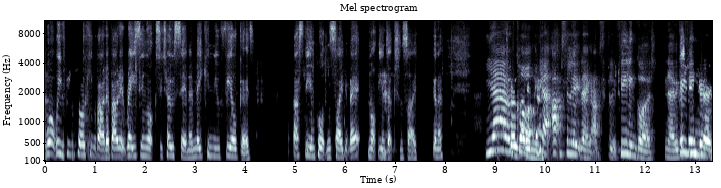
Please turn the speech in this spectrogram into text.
what we've been talking about about it raising oxytocin and making you feel good that's the important side of it, not the induction side. You know. Yeah, of course. Yeah, absolutely, absolutely. Feeling good. You know, feeling good.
